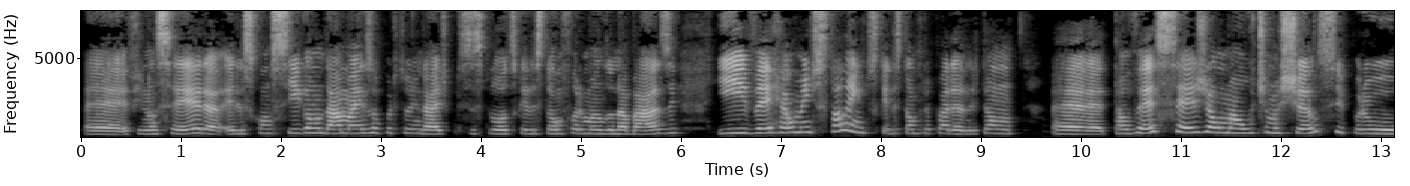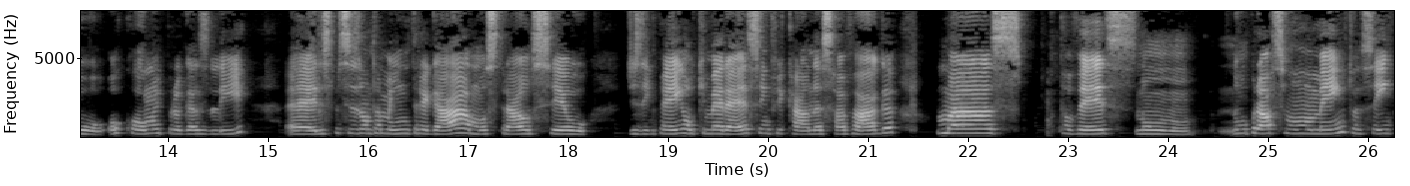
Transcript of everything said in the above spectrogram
é, financeira, eles consigam dar mais oportunidade para esses pilotos que eles estão formando na base e ver realmente os talentos que eles estão preparando. Então, é, talvez seja uma última chance pro Ocon e pro Gasly. É, eles precisam também entregar, mostrar o seu desempenho, ou que merecem ficar nessa vaga, mas talvez num, num próximo momento, assim,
